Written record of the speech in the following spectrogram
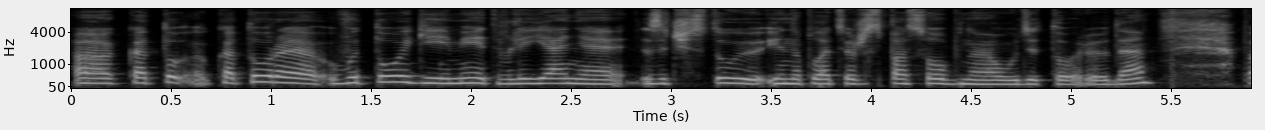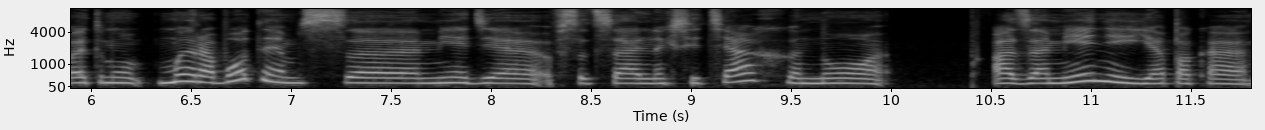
э, которая в итоге имеет влияние зачастую и на платежеспособную аудиторию. Да? Поэтому мы работаем с медиа в социальных сетях, но о замене я пока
